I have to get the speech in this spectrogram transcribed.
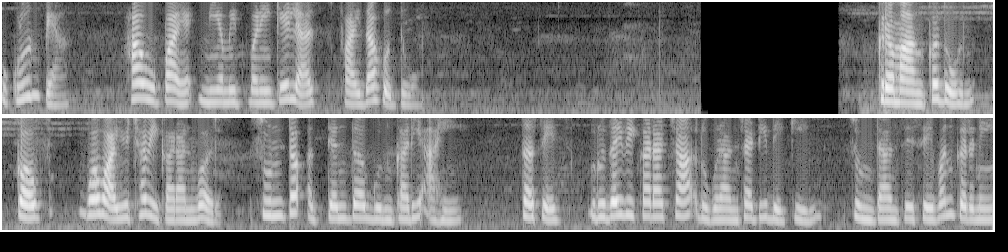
उकळून प्या. हा उपाय नियमितपणे केल्यास फायदा होतो. क्रमांक दोन. कफ व वायूच्या विकारांवर सुंट अत्यंत गुणकारी आहे. तसेच हृदयविकाराच्या रुग्णांसाठी देखील सुंठांचे सेवन करणे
